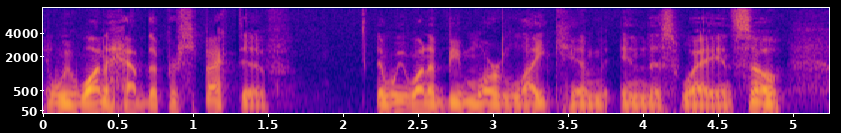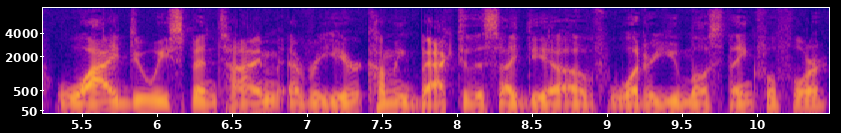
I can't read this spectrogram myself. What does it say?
And we want to have the perspective and we want to be more like Him in this way. And so, why do we spend time every year coming back to this idea of what are you most thankful for?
